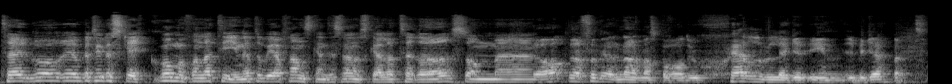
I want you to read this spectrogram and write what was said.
Terror eh, betyder skräck och kommer från latinet och via franskan till svenska eller terrör som... eh, Ja, jag funderar närmast på vad du själv lägger in i begreppet.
